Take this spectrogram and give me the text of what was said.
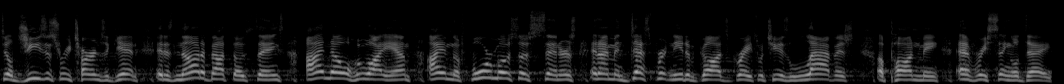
till Jesus returns again. It is not about those things. I know who I am. I am the foremost of sinners sinners, and I'm in desperate need of God's grace, which He has lavished upon me every single day.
